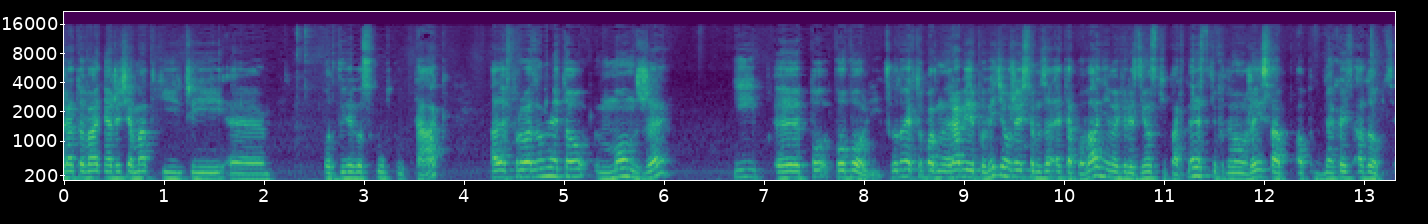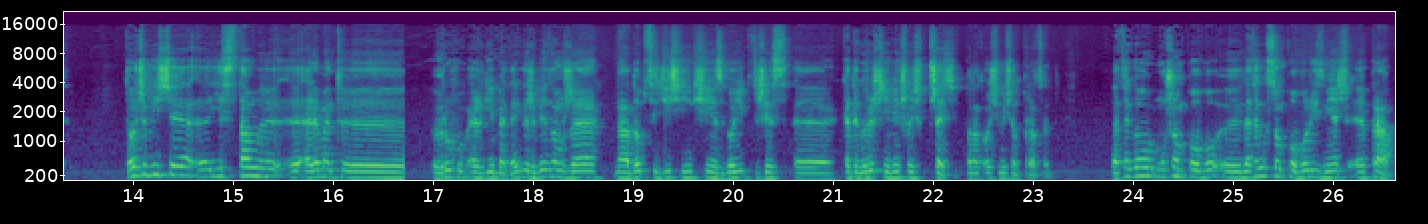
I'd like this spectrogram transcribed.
ratowania życia matki, czyli podwójnego skutku, tak, ale wprowadzone to mądrze i e, po, powoli. Przykładowo, jak to pan Rabier powiedział, że jestem za etapowaniem, najpierw związki partnerskie, potem małżeństwa, a na koniec adopcja. To oczywiście e, jest stały e, element ruchów LGBT, gdyż wiedzą, że na adopcję dzieci nikt się nie zgodzi, gdyż jest kategorycznie większość przeciw, ponad 80%. Dlatego, muszą dlatego chcą powoli zmieniać prawo.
